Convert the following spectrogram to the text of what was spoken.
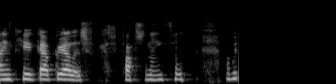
Thank you, Gabrielle. It's fascinating.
